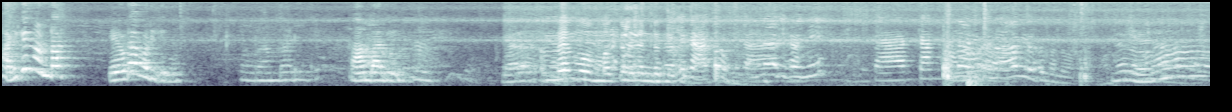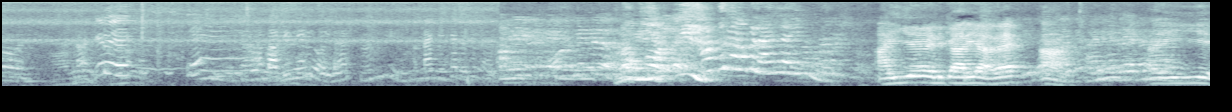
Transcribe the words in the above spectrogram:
പഠിക്കുന്നുണ്ടോ? എവിടാ പഠിക്കുന്നത് പാമ്പാടി അമ്മ മക്കൾ രണ്ടും അയ്യേ എനിക്കറിയാവേ. ആ. അയ്യേ.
